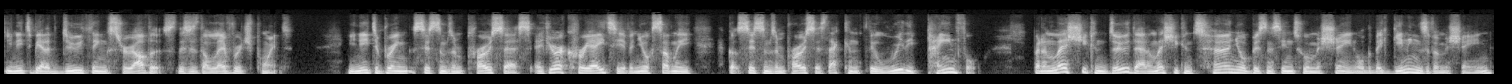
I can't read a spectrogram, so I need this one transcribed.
you need to be able to do things through others. This is the leverage point you need to bring systems and process. If you're a creative and you're suddenly got systems and process, that can feel really painful. But unless you can do that, unless you can turn your business into a machine or the beginnings of a machine,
